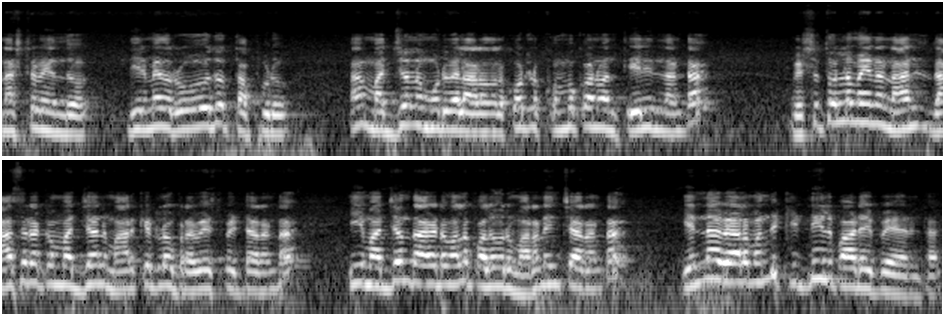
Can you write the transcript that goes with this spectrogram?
నష్టం ఏందో? దీని మీద రోజు తప్పుడు. ఆ, మూడు వేల ఆరు వందల కోట్ల కుంభకోణం అని తేలిందంట. విషతుల్యమైన నా నాసిరకం మద్యాన్ని మార్కెట్లో ప్రవేశపెట్టారంట. ఈ మద్యం తాగడం వల్ల పలువురు మరణించారంట. ఎన్నో వేల మంది కిడ్నీలు పాడైపోయారంట.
